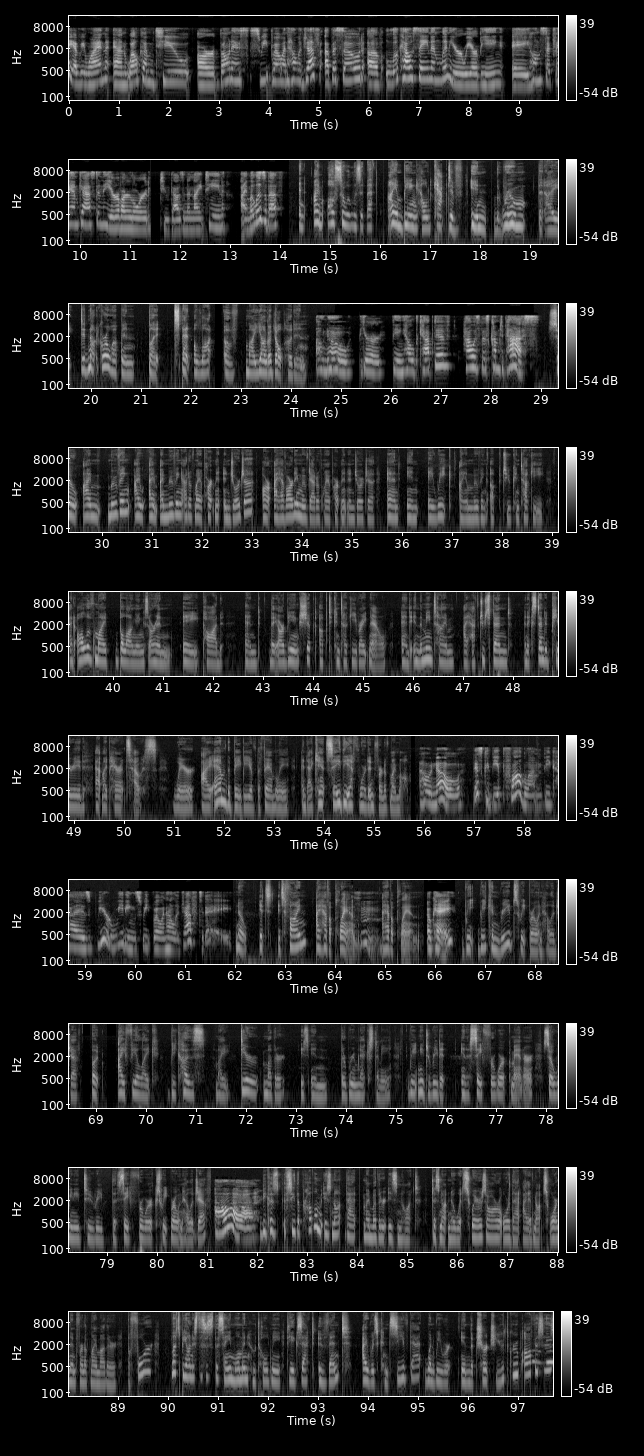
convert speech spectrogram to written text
Hi, everyone, and welcome to our bonus Sweet Bro and Hella Jeff episode of Look How Sane and Linear We Are Being, a Homestuck fan cast in the year of our Lord 2019. I'm Elizabeth. And I'm also Elizabeth. I am being held captive in the room that I did not grow up in, but spent a lot of my young adulthood in. Oh no, you're being held captive? How has this come to pass? So I'm moving. I I'm, I'm moving out of my apartment in Georgia, or I have already moved out of my apartment in Georgia, and in a week I am moving up to Kentucky, and all of my belongings are in a pod, and they are being shipped up to Kentucky right now. And in the meantime, I have to spend an extended period at my parents' house, where I am the baby of the family, and I can't say the F word in front of my mom. Oh no, this could be a problem because we're reading Sweet Bro and Hella Jeff today. No, it's it's fine. I have a plan. Hmm. I have a plan. Okay. We we can read Sweet Bro and Hella Jeff, but I feel like because my dear mother is in the room next to me, we need to read it in a safe for work manner. So we need to read the safe for work Sweet Bro and Hella Jeff. Ah. Because see the problem is not that my mother is not does not know what swears are or that I have not sworn in front of my mother before. Let's be honest, this is the same woman who told me the exact event I was conceived at when we were in the church youth group offices.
